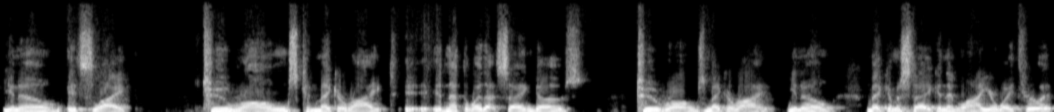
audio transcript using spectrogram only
You know, it's like two wrongs can make a right. Isn't that the way that saying goes? Two wrongs make a right, you know, make a mistake and then lie your way through it.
